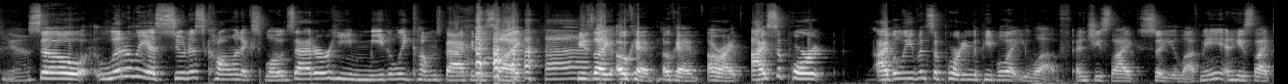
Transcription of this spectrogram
Yeah. So, literally, as soon as Colin explodes at her, he immediately comes back and he's like, he's like, okay, okay, all right, I support. I believe in supporting the people that you love. And she's like, So you love me? And he's like,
